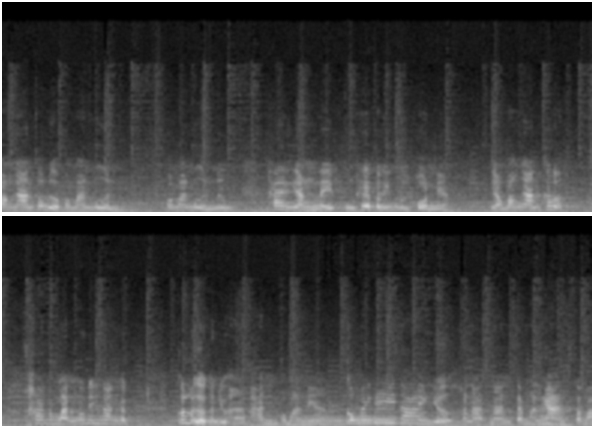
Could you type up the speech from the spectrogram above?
บางงานก็เหลือประมาณหมื่นประมาณหมื่นหนึ่งถ้าอย่างในกรุงเทพปริมณฑลเนี่ย อย่างบางงานก็ค่าน้ำมันนู่นนี่นั่นก็ก็เหลือกันอยู่ 5,000 ประมาณเนี้ยก็ไม่ได้ได้เยอะขนาดนั้นแต่มันงานสบ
